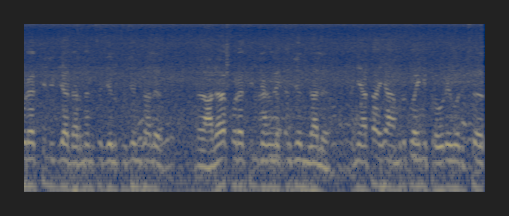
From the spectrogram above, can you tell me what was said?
खोऱ्यातील ज्या धरणांचं जलपूजन झालं अ, आढळा खोऱ्यातील जलपूजन झालं आणि आता ह्या अमृतवाहिनी प्रवरेवरचं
